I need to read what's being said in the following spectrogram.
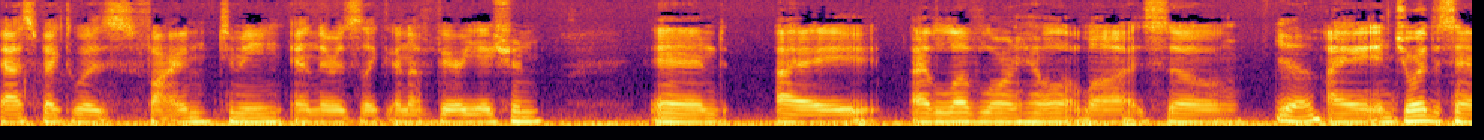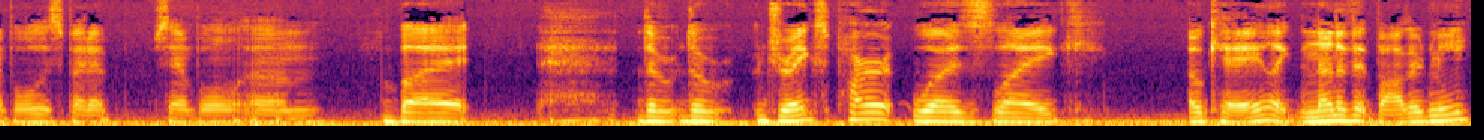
aspect was fine to me, and there was like enough variation. And I I love Lauryn Hill a lot, so Yeah. I enjoyed the sample, the sped up sample, um, but the the Drake's part was like okay, like none of it bothered me.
